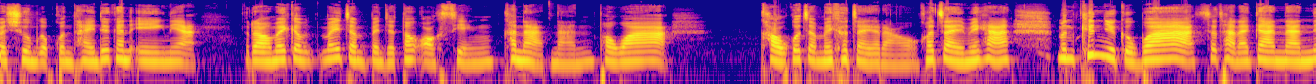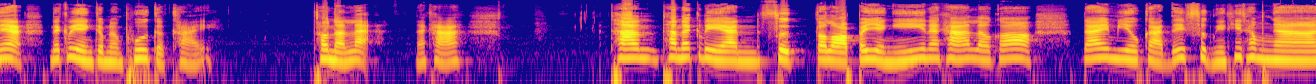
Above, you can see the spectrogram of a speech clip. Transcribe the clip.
ประชุมกับคนไทยด้วยกันเองเนี่ยเราไม่ไม่จำเป็นจะต้องออกเสียงขนาดนั้น เพราะว่าเขาก็จะไม่เข้าใจเราเข้าใจไหมคะ มันขึ้นอยู่กับว่าสถานการณ์นั้นเนี่ยนักเรียนกำลังพูดกับใคร เท่านั้นแหละนะคะ ท่านท่านนักเรียนฝึกตลอดไปอย่างนี้นะคะ แล้วก็ได้มีโอกาสได้ฝึกในที่ทำงาน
